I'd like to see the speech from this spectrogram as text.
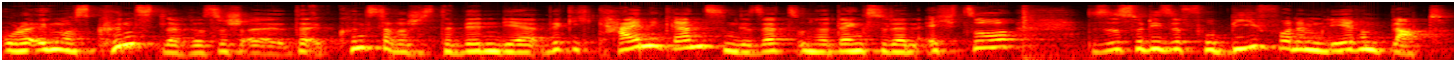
oder irgendwas künstlerisch, äh, künstlerisches, da werden dir wirklich keine Grenzen Grenzen gesetzt und da denkst du dann echt so, das ist so diese Phobie vor dem leeren Blatt.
